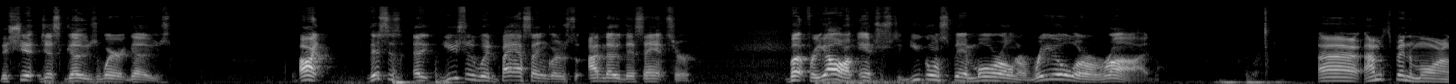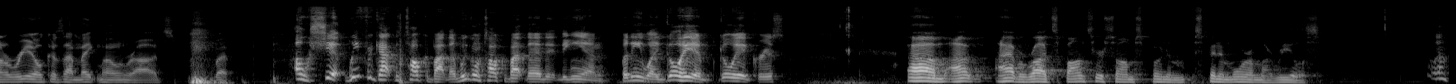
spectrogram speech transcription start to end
the shit just goes where it goes. All right, this is uh, usually with bass anglers. I know this answer, but for y'all, I'm interested. You gonna spend more on a reel or a rod? Uh, I'm spending more on a reel because I make my own rods. But Oh shit, we forgot to talk about that. We're gonna talk about that at the end. But anyway, go ahead, go ahead, Chris. um, I I have a rod sponsor, so I'm spending spending more on my reels. Well,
